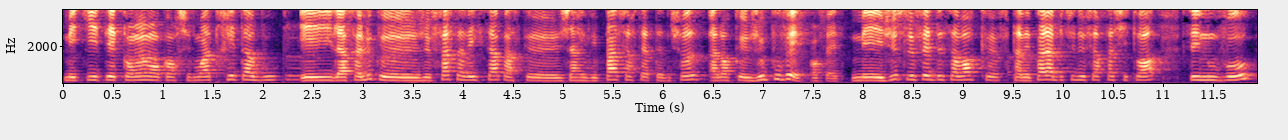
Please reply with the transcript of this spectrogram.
mais qui étaient quand même encore chez moi très tabou. Mm. Et il a fallu que je fasse avec ça parce que j'arrivais pas à faire certaines choses alors que je pouvais en fait. Mais juste le fait de savoir que tu n'avais pas l'habitude de faire ça chez toi, c'est nouveau,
